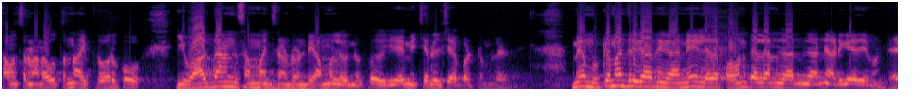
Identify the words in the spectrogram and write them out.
సంవత్సరాలు అవుతున్నా ఇప్పటి వరకు ఈ వాగ్దానానికి సంబంధించినటువంటి అమలు ఏమి చర్యలు చేపట్టడం లేదు. మేము ముఖ్యమంత్రి గారిని కానీ లేదా పవన్ కళ్యాణ్ గారిని కానీ అడిగేది ఏమంటే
